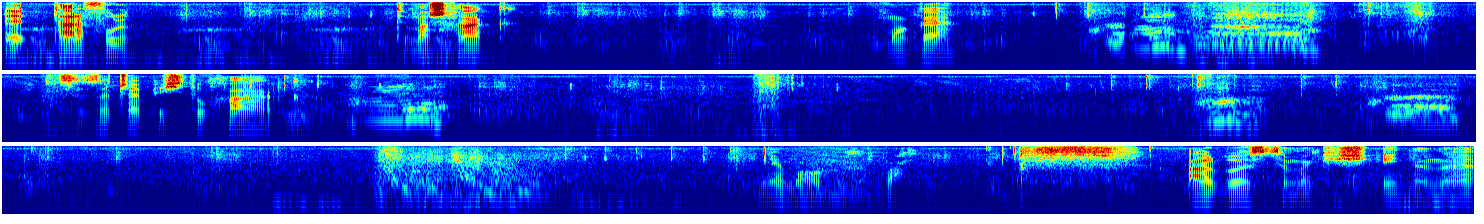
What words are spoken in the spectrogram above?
E, Tarful. Ty masz hak. Mogę? Chcę zaczepić tu hak. Mogę chyba. Albo jestem jakiś inny.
